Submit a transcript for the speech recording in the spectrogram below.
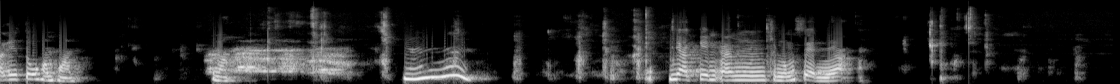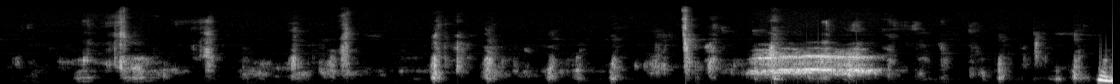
ผักอีตู้หอมๆนะอืมอยากกินอืมขนมเส้นเนี่ยอืม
